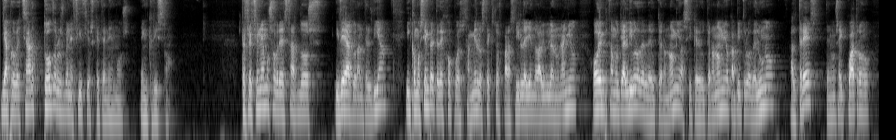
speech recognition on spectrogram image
y aprovechar todos los beneficios que tenemos en Cristo? Reflexionemos sobre estas dos ideas durante el día y como siempre te dejo pues también los textos para seguir leyendo la Biblia en un año Hoy empezamos ya el libro de Deuteronomio, así que Deuteronomio capítulo del 1 al 3, tenemos ahí cuatro,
